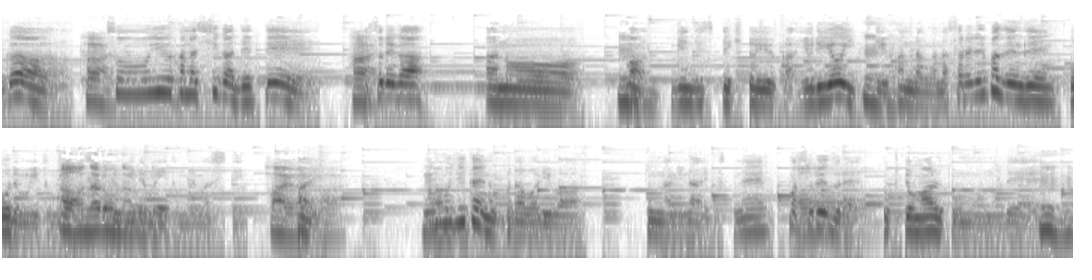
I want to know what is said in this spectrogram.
が、はい。そういう話が出て、はい。それが、あのーうんまあ、現実的というか、より良いっていううん判断がなされれば、全然 Go でもいいと思います。あーなるほどでもいいと思いますし。はいはいはい。言語自体のこだわりはそんなにないですね。まあ、それぞれ特徴もあると思うので、うんうんうん。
